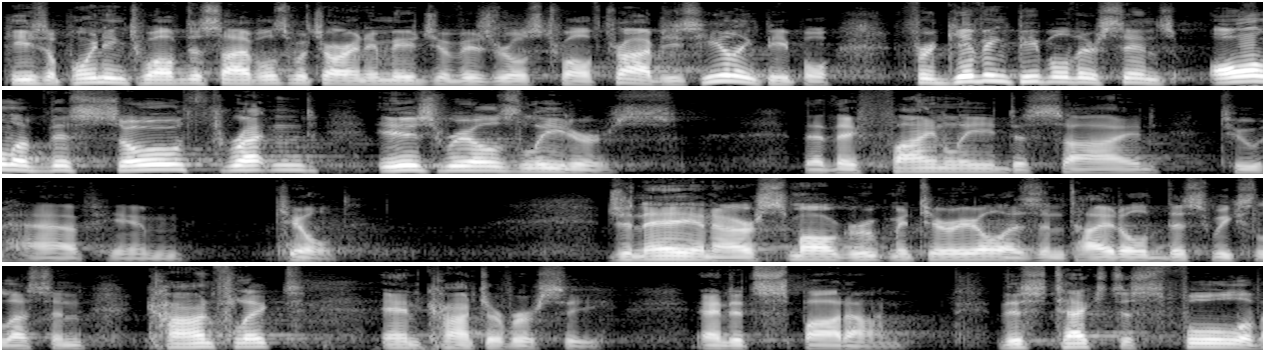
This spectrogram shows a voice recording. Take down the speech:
He's appointing 12 disciples, which are an image of Israel's 12 tribes. He's healing people, forgiving people their sins. All of this so threatened Israel's leaders that they finally decide to have him killed. Janae, in our small group material, has entitled this week's lesson Conflict and Controversy, and it's spot on. This text is full of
